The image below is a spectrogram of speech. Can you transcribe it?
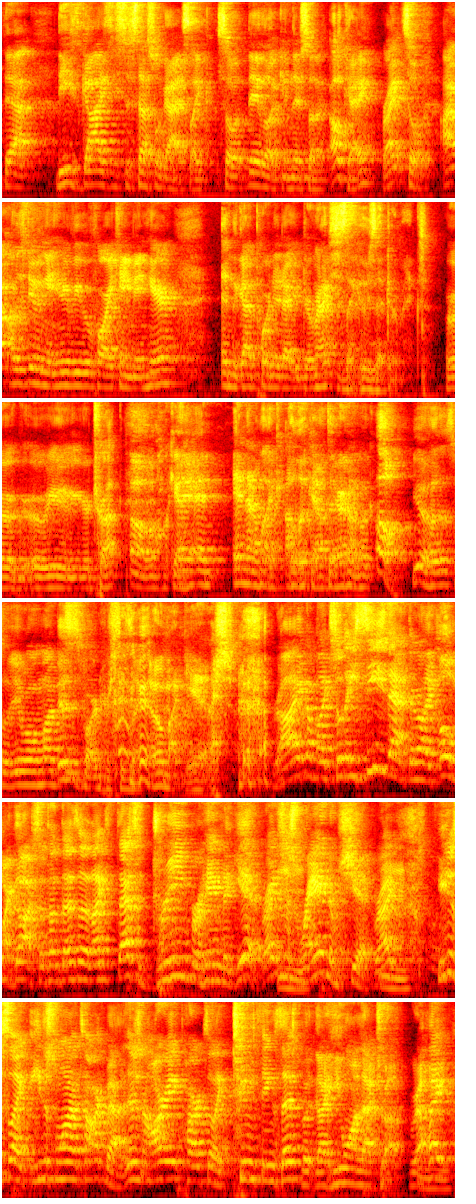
that these guys, these successful guys, like, so they look and they're like, okay, right? So I, I was doing an interview before I came in here, and the guy pointed out your Duramax. He's like, who's that Duramax? Or, or your, your truck? Oh, okay. And, and and then I'm like, I look out there and I'm like, oh, yeah, that's what one of my business partners. He's like, oh my gosh, right? I'm like, so they see that they're like, oh my gosh, that's a, that's a like that's a dream for him to get, right? It's just mm. random shit, right? Mm. He just like he just wanted to talk about it. There's an R8 park to like two things less, but like, he wanted that truck, mm. right?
